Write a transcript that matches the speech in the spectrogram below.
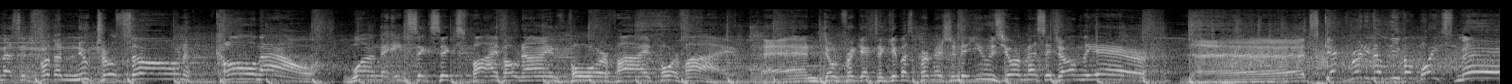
Message for the neutral zone, call now 1 866 509 4545. And don't forget to give us permission to use your message on the air. Let's get ready to leave a voicemail.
